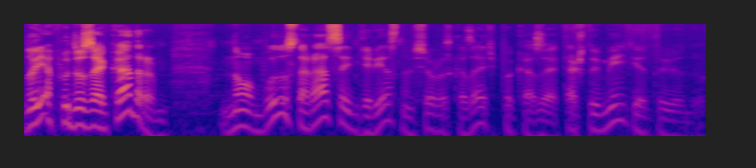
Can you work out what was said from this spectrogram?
Но я буду за кадром, но буду стараться интересно все рассказать и показать. Так что имейте это в виду.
